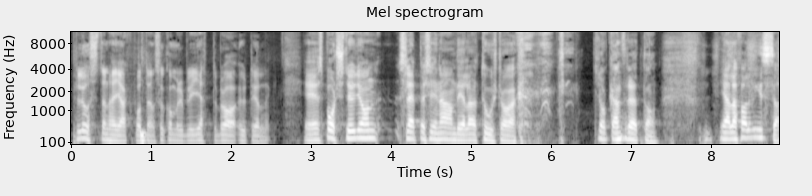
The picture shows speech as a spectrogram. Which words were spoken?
plus den här jackpotten, så kommer det bli jättebra utdelning. Eh, Sportstudion släpper sina andelar torsdagar klockan 13. I alla fall vissa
